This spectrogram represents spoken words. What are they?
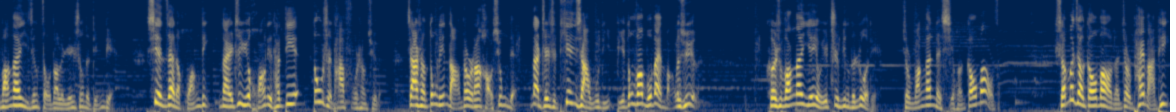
王安已经走到了人生的顶点。现在的皇帝，乃至于皇帝他爹，都是他扶上去的，加上东林党都是他好兄弟，那真是天下无敌，比东方不败猛了去了。可是王安也有一致命的弱点，就是王安呢喜欢高帽子。什么叫高帽子？就是拍马屁。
